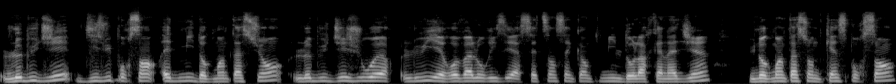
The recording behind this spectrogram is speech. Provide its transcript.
le budget, 18% et demi d'augmentation. Le budget joueur, lui, est revalorisé à 750 000 dollars canadiens, une augmentation de 15%.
